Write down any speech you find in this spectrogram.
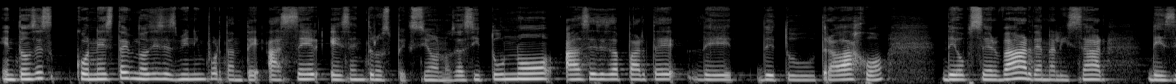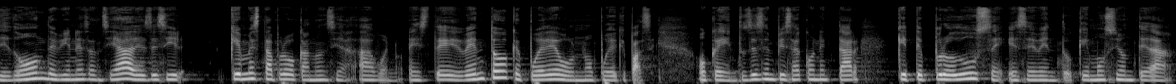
Entonces, con esta hipnosis es bien importante hacer esa introspección. O sea, si tú no haces esa parte de, de tu trabajo, de observar, de analizar desde dónde viene esa ansiedad, es decir, ¿qué me está provocando ansiedad? Ah, bueno, este evento que puede o no puede que pase. Ok, entonces empieza a conectar qué te produce ese evento, qué emoción te da.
